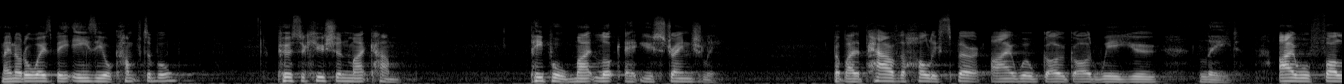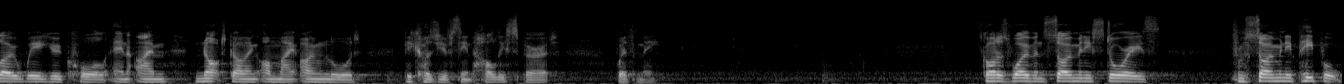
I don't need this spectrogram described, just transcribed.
May not always be easy or comfortable. Persecution might come. People might look at you strangely. But by the power of the Holy Spirit, I will go, God, where you lead. I will follow where you call, and I'm not going on my own, Lord, because you've sent Holy Spirit with me. God has woven so many stories from so many people,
